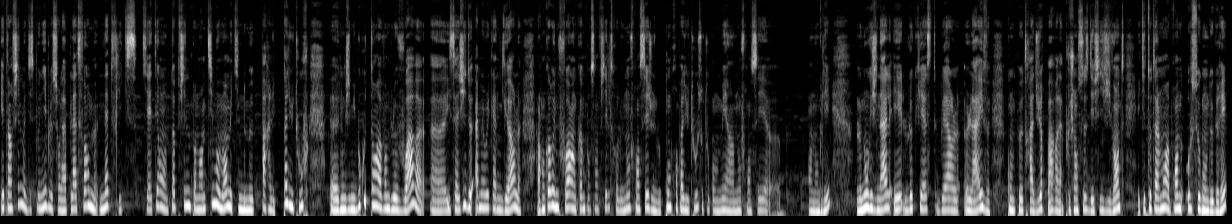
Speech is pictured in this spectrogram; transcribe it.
est un film disponible sur la plateforme Netflix, qui a été en top film pendant un petit moment, mais qui ne me parlait pas du tout. Euh, donc j'ai mis beaucoup de temps avant de le voir. Euh, il s'agit de American Girl. Alors encore une fois, hein, comme pour son filtre, le nom français, je ne le comprends pas du tout, surtout qu'on met un nom français euh, en anglais. Le nom original est Luckiest Girl Alive, qu'on peut traduire par la plus chanceuse des filles vivantes et qui est totalement à prendre au second degré.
